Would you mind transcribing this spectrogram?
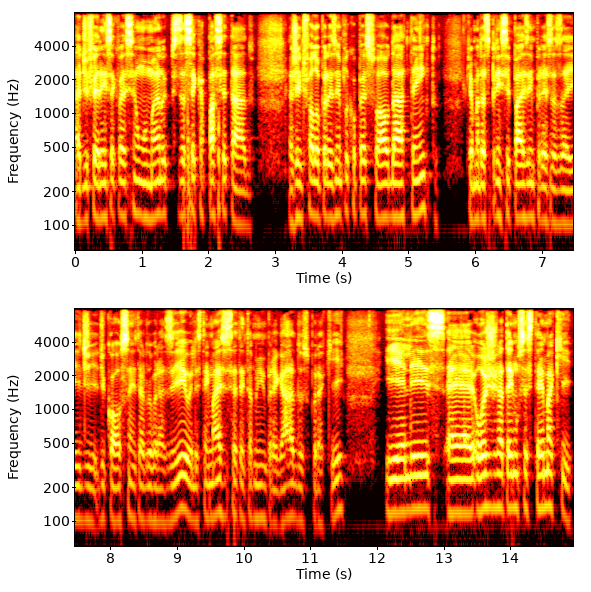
A diferença é que vai ser um humano que precisa ser capacitado. A gente falou, por exemplo, com o pessoal da Atento, que é uma das principais empresas aí de, de call center do Brasil, eles têm mais de 70 mil empregados por aqui, e eles é, hoje já têm um sistema que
